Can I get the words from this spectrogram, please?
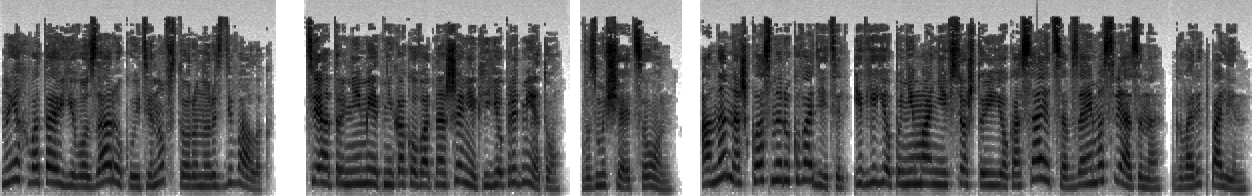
но я хватаю его за руку и тяну в сторону раздевалок. «Театр не имеет никакого отношения к ее предмету», — возмущается он. «Она наш классный руководитель, и в ее понимании все, что ее касается, взаимосвязано», — говорит Полин.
